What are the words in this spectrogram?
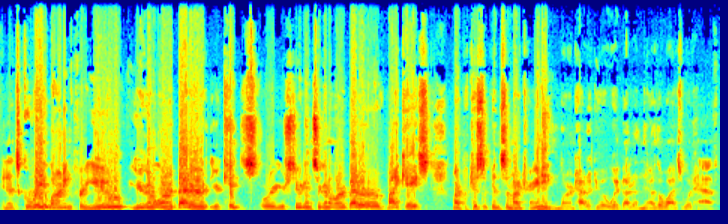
And it's great learning for you. You're going to learn it better. Your kids or your students are going to learn it better. Or in my case, my participants in my training learned how to do it way better than they otherwise would have.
